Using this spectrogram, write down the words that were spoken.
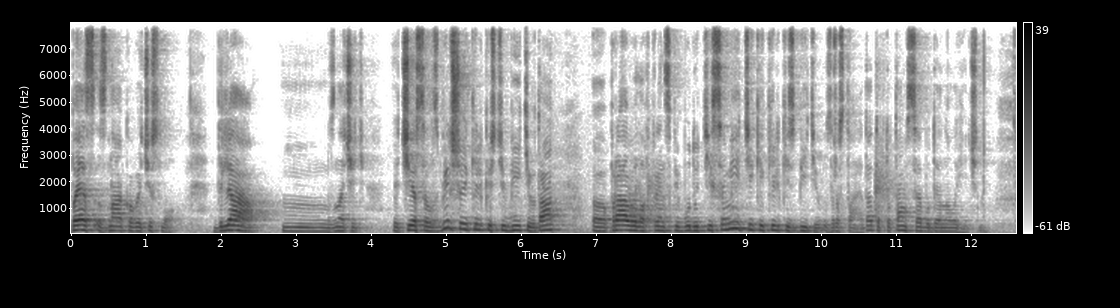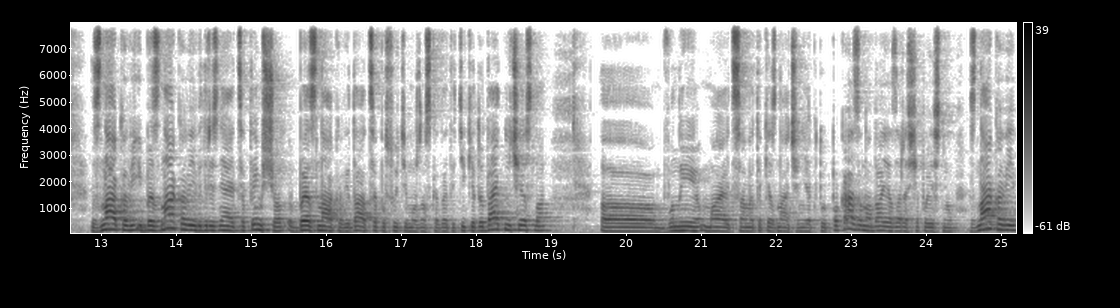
беззнакове число. Для значить, чисел з більшою кількістю бітів, да, е, правила в принципі, будуть ті самі, тільки кількість бітів зростає. Да, тобто там все буде аналогічно. Знакові і беззнакові відрізняються тим, що беззнакові, да, це по суті можна сказати тільки додатні числа. Е, Вони мають саме таке значення, як тут показано. Да, я зараз ще поясню. Знакові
